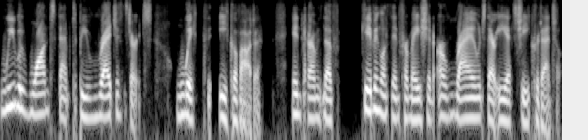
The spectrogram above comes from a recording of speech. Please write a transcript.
we will want them to be registered with EcoVadis in terms of giving us information around their ESG credentials.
